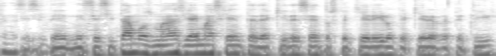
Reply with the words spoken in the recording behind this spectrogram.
este, necesitamos más y hay más gente de aquí de centros que quiere ir o que quiere repetir.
